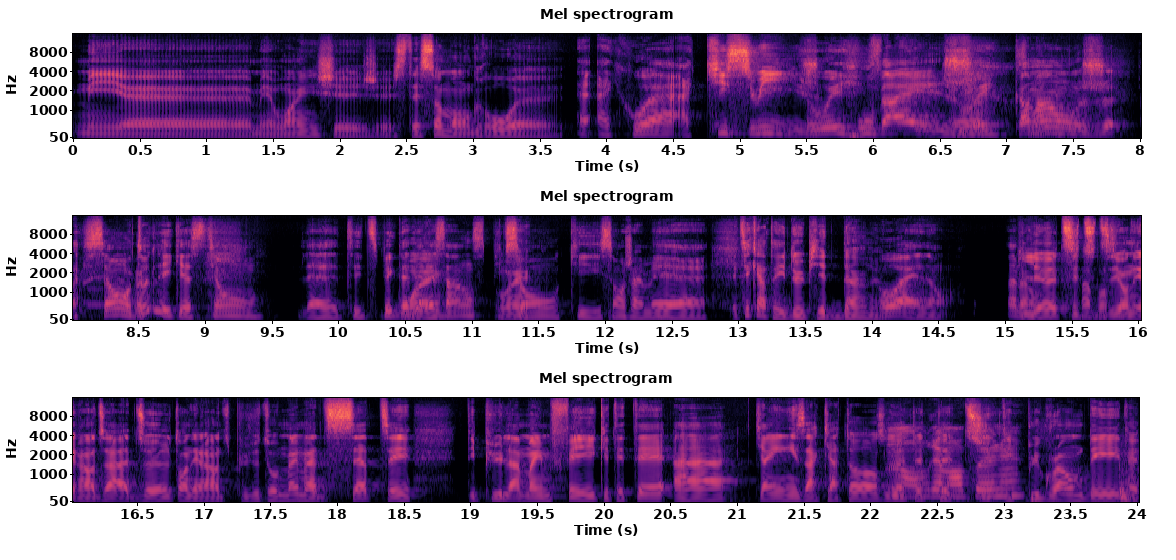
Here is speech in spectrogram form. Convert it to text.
Mais, euh, mais ouais, je- je- c'était ça mon gros. euh, À, à quoi à, qui suis-je? Oui. Où vais-je? Oui. Comment je? qui sont toutes les questions tu typiques d'adolescence, puis qui, Ouais. sont, qui sont jamais. Tu sais, quand t'as les deux pieds dedans, là. euh, ouais, non. Ah, non, là, tu sais, tu 100%. dis, on est rendu adulte, on est rendu plus tôt, même à 17, tu sais, t'es plus la même fille que t'étais à 15, à 14. Là, Non, vraiment tu pas, là. plus grounded,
